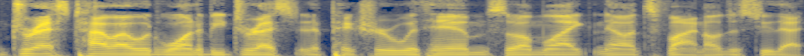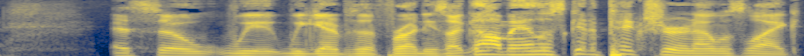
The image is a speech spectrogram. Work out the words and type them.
dressed how I would want to be dressed in a picture with him. So I'm like, no, it's fine. I'll just do that. And so we we get up to the front. And he's like, "Oh man, let's get a picture." And I was like,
